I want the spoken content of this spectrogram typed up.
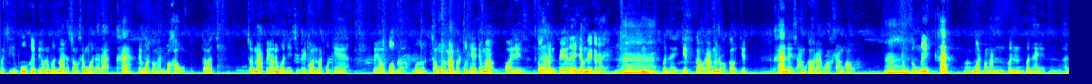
บัดสีชมพูเคยไปเอาน้ำเพิ่นมาแต่สองสามงวดแล้วละค่ะ แต่งวดบางหันบ่เข้าแต่ว่าส่วนมากไปเอาน้ำเพิ่นนี่สิไปก่อนบัดกุดแฮไปเอาปุ๊บเหรอมื่อสองมื่อมาบัดกุดแฮจังมาปล่อยเด้งตรงกันเป๊ะเลยย้ำเลยก็ได้อือืมมเพิ่นให้เจ็ดเก้าล่างมันออกเก้าเจ็ด ค่ะ เพิ่นให้สามเก้าล่างออกสามเก้าอืม ตรงตรงๆเลยค่ะ เอ่องวดบางหันเพิ่นเพิ่นให้อัน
